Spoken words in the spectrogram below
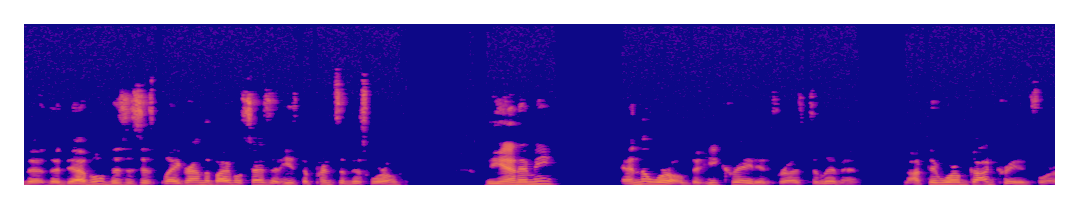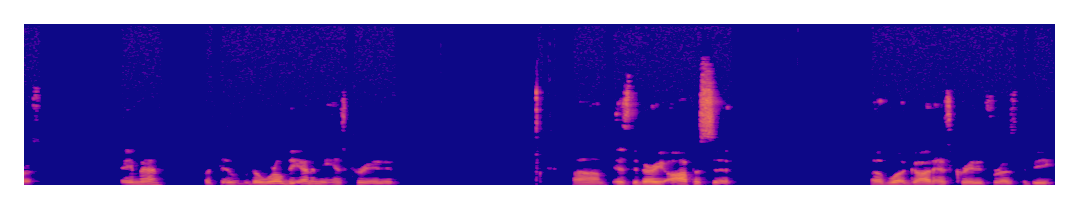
the, the devil, this is his playground, the Bible says that he's the prince of this world. The enemy and the world that he created for us to live in. Not the world God created for us. Amen. But the, the world the enemy has created um, is the very opposite of what God has created for us to be.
